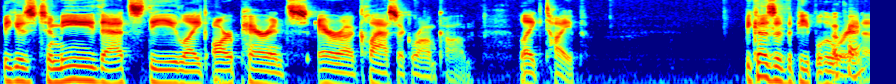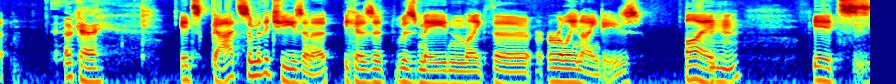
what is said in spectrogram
because to me, that's the like our parents' era classic rom com, like type, because of the people who were in it Okay. it's got some of the cheese in it because it was made in like the early 90s but Mm-hmm. it's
